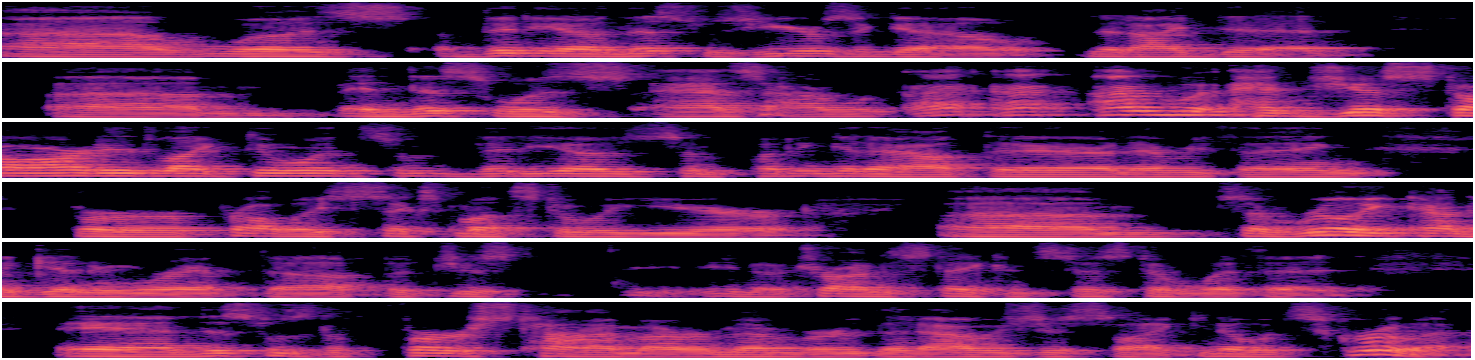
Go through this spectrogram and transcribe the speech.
uh, was a video, and this was years ago that I did. Um, and this was as I, I, I had just started like doing some videos and putting it out there and everything for probably six months to a year. Um, so really kind of getting ramped up, but just you know trying to stay consistent with it. And this was the first time I remember that I was just like, you know what, screw it.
